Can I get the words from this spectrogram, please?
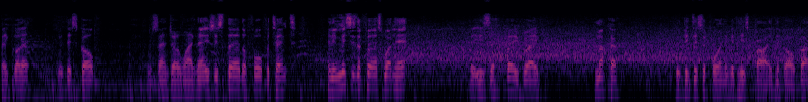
they got it with this goal from Sandro Wagner. It's his third or fourth attempt, and he misses the first one here, but he's a very brave. Maka would be disappointed with his part in the goal, but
